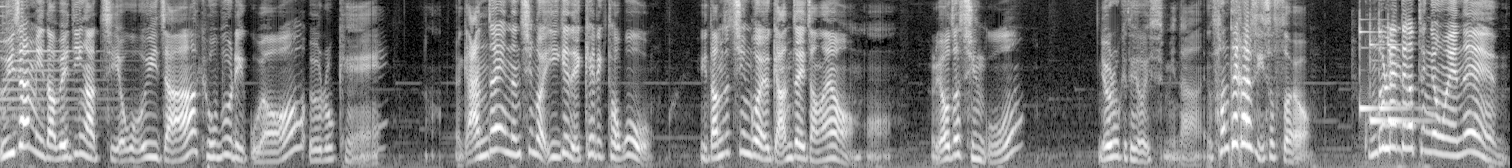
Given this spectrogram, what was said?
의자입니다. 웨딩 아치 요거 의자 교불이고요. 요렇게 어, 여기 앉아 있는 친구가 이게 내 캐릭터고 이 남자친구가 여기 앉아 있잖아요. 어, 여자친구 요렇게 되어 있습니다. 선택할 수 있었어요. 곰돌랜드 같은 경우에는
